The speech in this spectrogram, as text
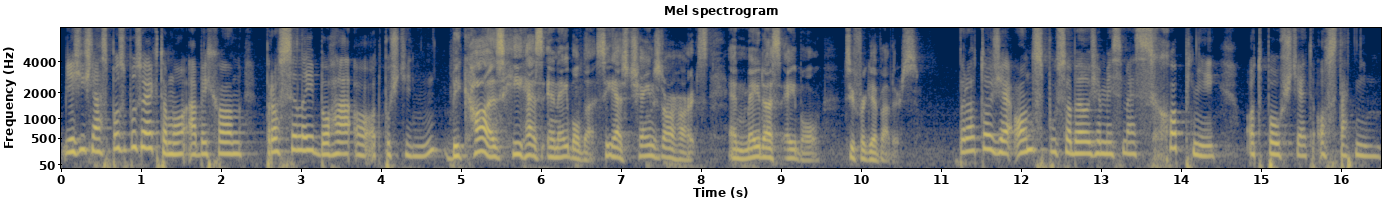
Ježíš nás pozbuzuje k tomu, abychom prosili Boha o odpuštění, because He has enabled us. He has changed our hearts and made us able to forgive others. protože On způsobil, že my jsme schopni odpouštět ostatním.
